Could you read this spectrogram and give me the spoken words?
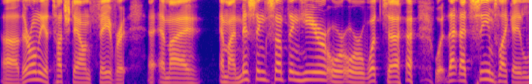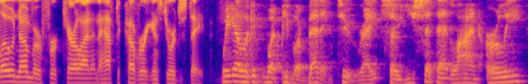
Uh, they're only a touchdown favorite. Am I am I missing something here, or or what? Uh, what that that seems like a low number for Carolina to have to cover against Georgia State. We got to look at what people are betting too, right? So you set that line early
